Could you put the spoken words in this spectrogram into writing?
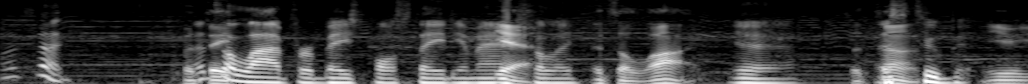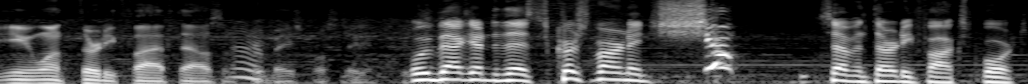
That's not But That's they, a lot for a baseball stadium, actually. Yeah, it's a lot. Yeah. It's a That's ton. too big. You you want 35,000 for Hmm. a baseball stadium. We'll be back into this. Chris Vernon, show! 730 Fox Sports.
